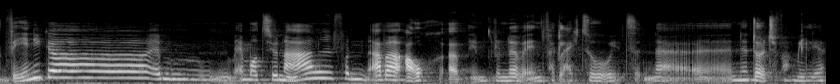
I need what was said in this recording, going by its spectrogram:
weniger ähm, emotional, von, aber auch äh, im Grunde im Vergleich zu jetzt einer, einer deutschen Familie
